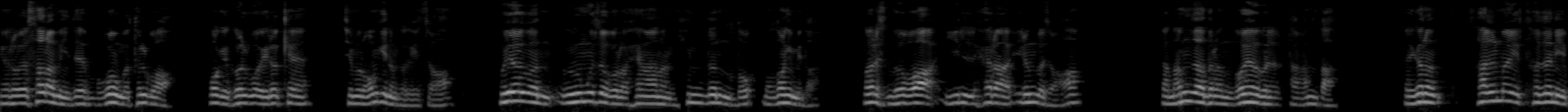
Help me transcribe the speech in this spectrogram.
여러 사람이 이제 무거운 거 들고 목에 걸고 이렇게 짐을 옮기는 거겠죠. 부역은 의무적으로 행하는 힘든 노동입니다. 말해서 너와 일해라 이런 거죠. 그러니까 남자들은 노역을 당한다. 이거는 삶의 터전이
